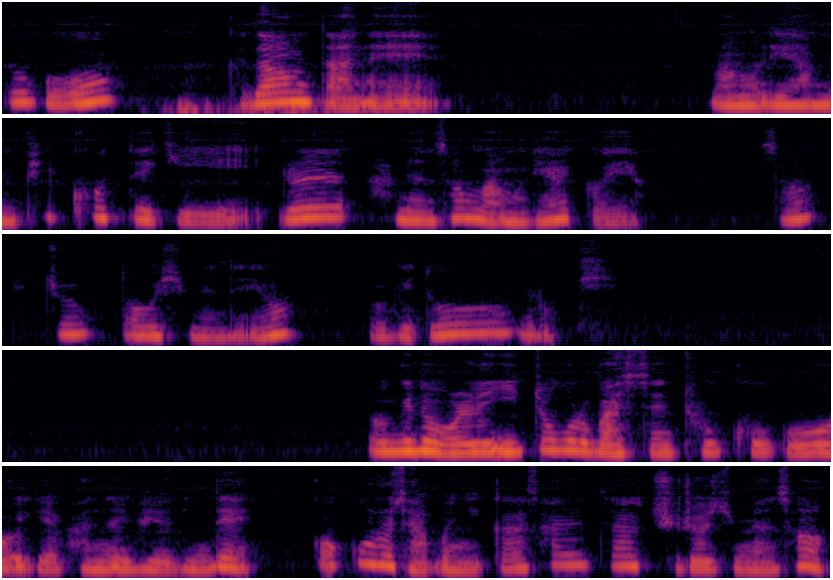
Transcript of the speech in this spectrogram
뜨고 그 다음 단에 마무리하면 피코뜨기를 하면서 마무리할 거예요. 그래서 쭉 떠오시면 돼요. 여기도 이렇게 여기도 원래 이쪽으로 봤을 땐 두 코고 이게 바늘 비육인데 거꾸로 잡으니까 살짝 줄여주면서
